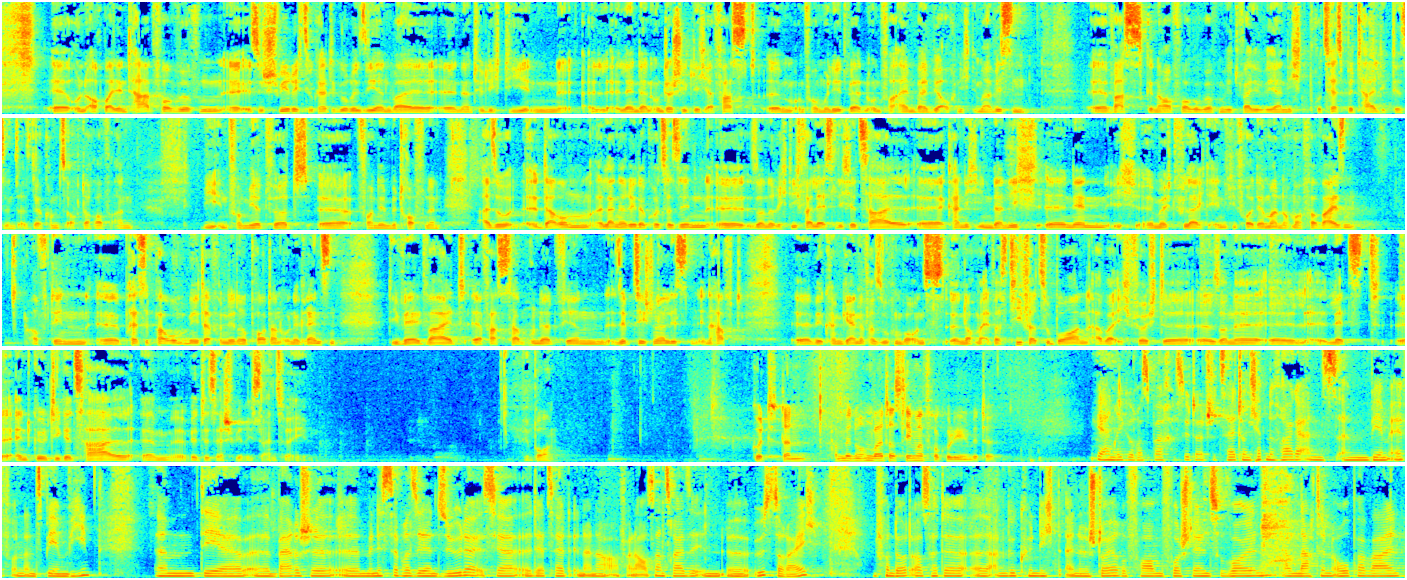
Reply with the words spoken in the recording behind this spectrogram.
Äh, und auch bei den Tatvorwürfen äh, ist es schwierig zu kategorisieren, weil natürlich die in Ländern unterschiedlich erfasst ähm, und formuliert werden und vor allem, weil wir auch nicht immer wissen, was genau vorgeworfen wird, weil wir ja nicht Prozessbeteiligte sind. Also da kommt es auch darauf an, wie informiert wird äh, von den Betroffenen. Also äh, darum, lange Rede, kurzer Sinn, äh, so eine richtig verlässliche Zahl äh, kann ich Ihnen da nicht äh, nennen. Ich äh, möchte vielleicht ähnlich wie Frau Demmer noch mal verweisen auf den äh, Presseparometer von den Reportern ohne Grenzen, die weltweit erfasst haben 174 Journalisten in Haft. Äh, wir können gerne versuchen, bei uns äh, noch mal etwas tiefer zu bohren, aber ich fürchte, äh, so eine äh, letzt äh, Zahl äh, wird es sehr schwierig sein zu erheben geboren. Gut, dann haben wir noch ein weiteres Thema. Frau Kollegin, bitte. Ja, Enrique Rosbach, Süddeutsche Zeitung. Ich habe eine Frage ans ähm, BMF und ans BMW. Ähm, der äh, bayerische äh, Ministerpräsident Söder ist ja äh, derzeit in einer, auf einer Auslandsreise in äh, Österreich. Und von dort aus hat er äh, angekündigt, eine Steuerreform vorstellen zu wollen äh, nach den Europawahlen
